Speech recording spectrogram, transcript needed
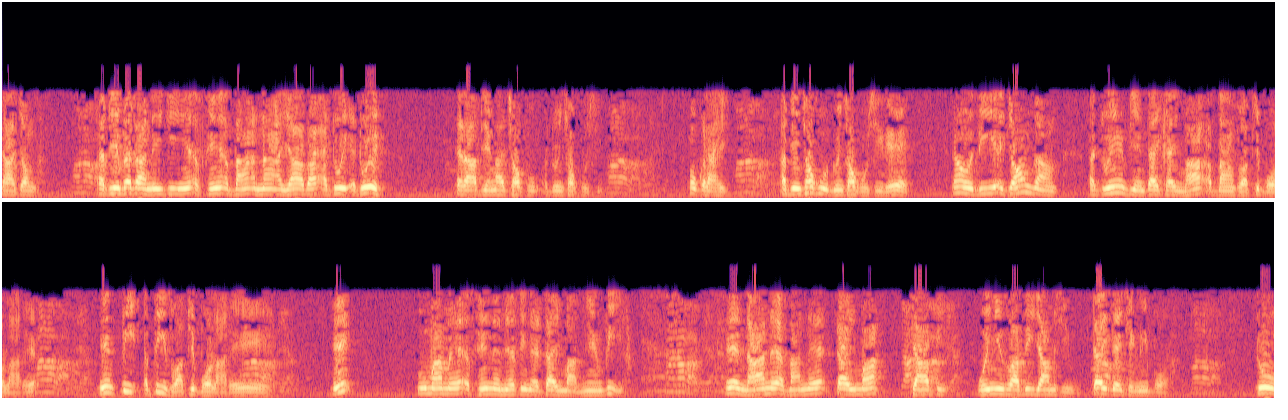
ဒါကြောင်းကအပြင်ဘက်ကနေကြည့်ရင်အဖင်းအတန်အနာအရာသာအတွေ့အတွေ့အဲ့ဒါအပြင်က6ခုအတွင်း6ခုရှိဟုတ်ကလားဟိအပြင်6ခုအတွင်း6ခုရှိတယ်ဒါဟိုဒီအကြောင်းကံ အတွင်းအပြင်တိုက်ခိုက်မှာအတန်စွာဖြစ်ပေါ်လာတယ်ဟင်တိအတိစွာဖြစ်ပေါ်လာတယ်ဟင်ဥမာမဲအဖင်းနဲ့မျက်စိနဲ့တိုက်မှမြင်ပြီလားမှန်ပါဗျာအဲနားနဲ့အတန်နဲ့တိုက်မှကြားပြီဝိညာဉ်စွာသိကြမရှိဘူးတိုက်တဲ့ချိန်လေးပေါ်တာမှန်ပါဗျာတို့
